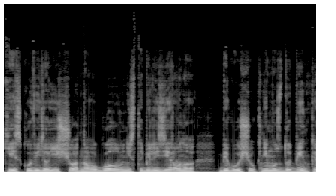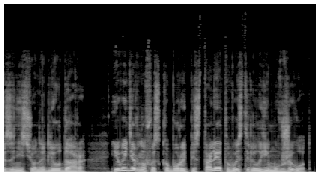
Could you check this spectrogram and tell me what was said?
Киск увидел еще одного голову нестабилизированного, бегущего к нему с дубинкой, занесенной для удара, и, выдернув из кобуры пистолет, выстрелил ему в живот.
